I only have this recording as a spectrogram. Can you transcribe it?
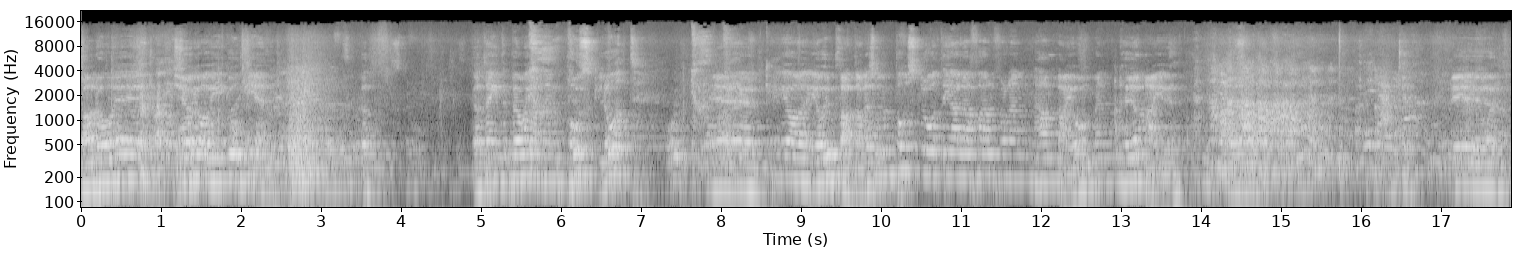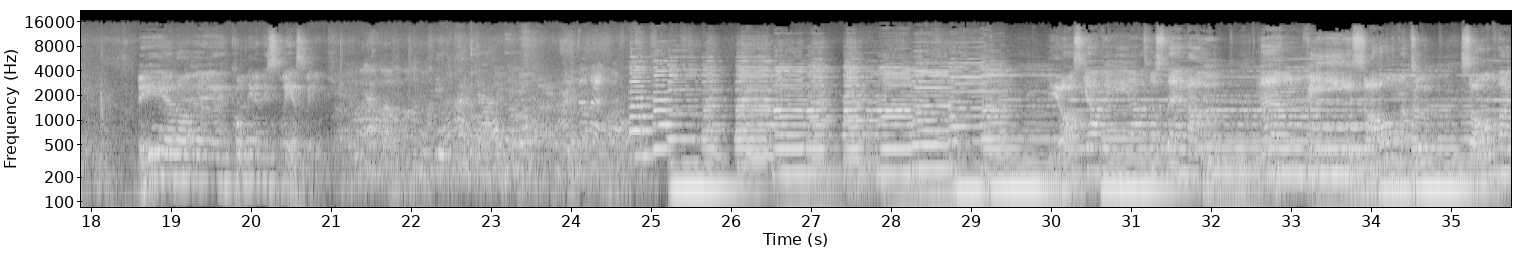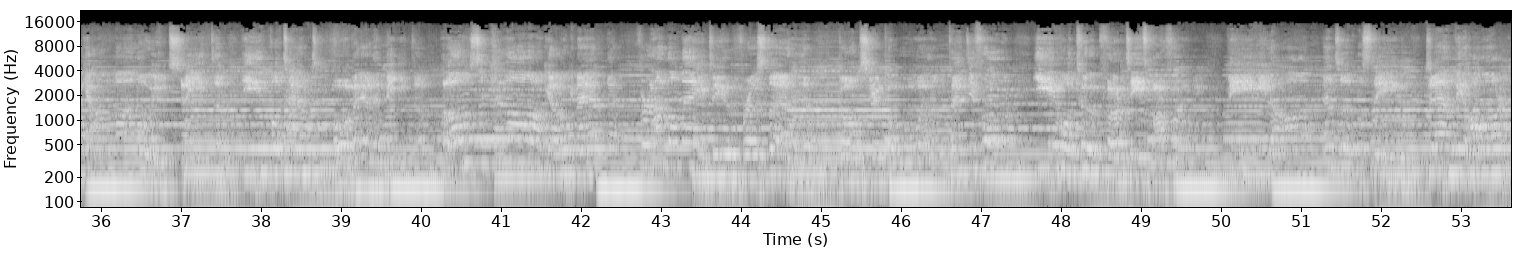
Ja, då eh, kör jag igång igen. Jag, jag tänkte börja med en påsklåt. Eh, jag, jag uppfattar det som en påsklåt i alla fall, för den handlar ju om en höna ju. Eh, det är en av eh, Cornelis Vreeswijk. rösten de skrev på en petition Ge vårt tupp för tidspension. Vi vill ha en tuppnålsting Den vi har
